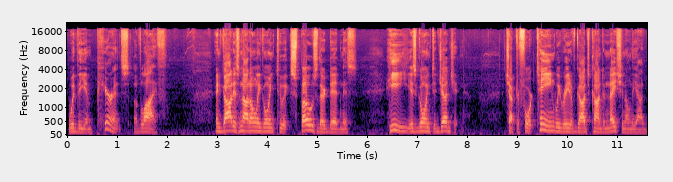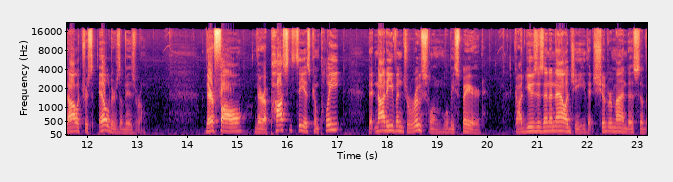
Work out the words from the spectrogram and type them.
with the appearance of life. And God is not only going to expose their deadness, He is going to judge it. Chapter 14, we read of God's condemnation on the idolatrous elders of Israel. Their fall, their apostasy is complete, that not even Jerusalem will be spared. God uses an analogy that should remind us of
